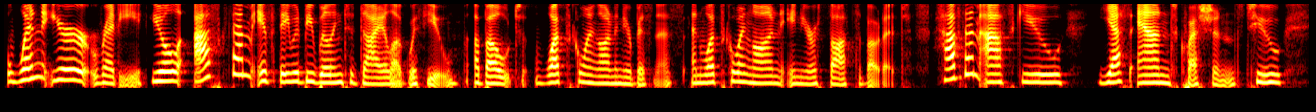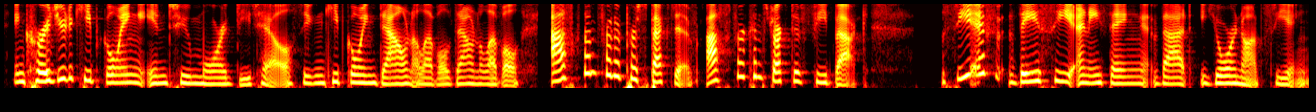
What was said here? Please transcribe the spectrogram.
When you're ready, you'll ask them if they would be willing to dialogue with you about what's going on in your business and what's going on in your thoughts about it. Have them ask you yes and questions to encourage you to keep going into more detail so you can keep going down a level, down a level. Ask them for their perspective, ask for constructive feedback. See if they see anything that you're not seeing.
